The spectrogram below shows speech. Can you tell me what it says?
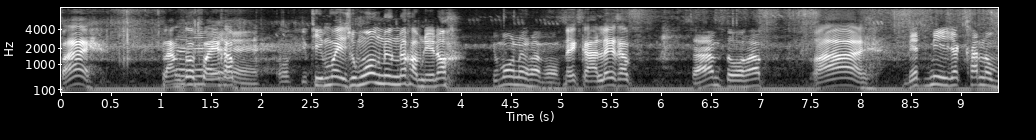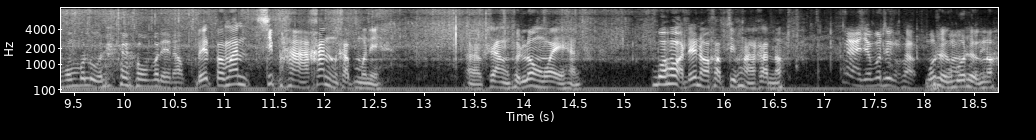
ไป หลังต่อไปครับแหม่เอาเก็บทีมไว้ชั่วโมงหนึงนะครับนี่เนาะชั่วโมงหนึงครับผมในการเลยครับสามตัวครับไปเบ็ดมีจักคันผมบ่รู้ผมบ่ได้นับเบ็ดประมาณสิบหาขั้นครับมือนี่อ่าสั่งเพื้นลงไว้หันบ่ฮอดได้เนาะครับสิบหาขั้นเนาะน่าจะบ่ถึงครับบ่ถึงบ่ถึงเนาะ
